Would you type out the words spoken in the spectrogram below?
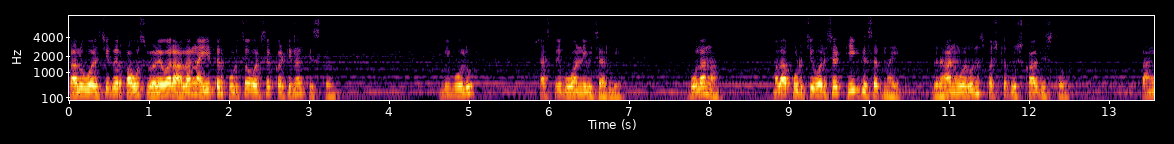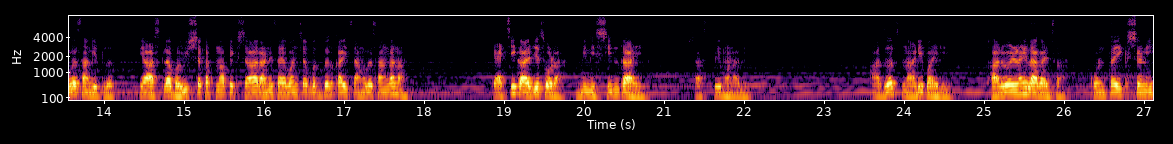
चालू वर्षी जर पाऊस वेळेवर आला नाही तर पुढचं वर्ष कठीणच दिसतं. मी बोलू? शास्त्री बुवांनी विचारले. बोला ना. मला पुढची वर्ष ठीक दिसत नाहीत. ग्रहांवरून स्पष्ट दुष्काळ दिसतो. चांगलं सांगितलं या असल्या भविष्यकथनापेक्षा राणीसाहेबांच्याबद्दल काही चांगलं सांगा ना. त्याची काळजी सोडा. मी निश्चिंत आहे. शास्त्री म्हणाले. आजच नाडी पाहिली. फार वेळ नाही लागायचा. कोणताही क्षणी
